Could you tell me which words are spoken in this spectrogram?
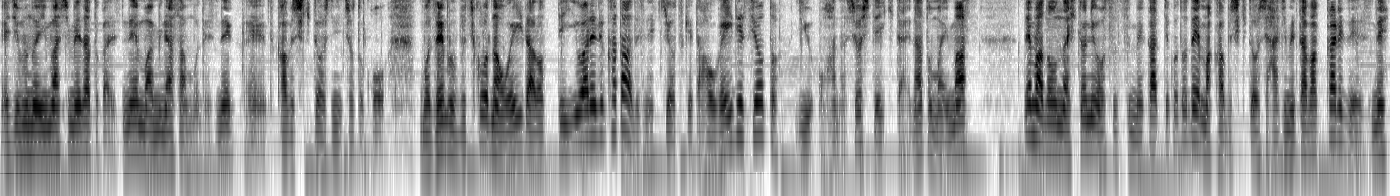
え、自分の戒めだとかですね、まあ皆さんもですね、えー、株式投資にちょっとこう、もう全部ぶち込んだ方がいいだろうって言われる方はですね、気をつけた方がいいですよというお話をしていきたいなと思います。で、まあ、どんな人におすすめかってことで、まあ、株式投資始めたばっかりでですね、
